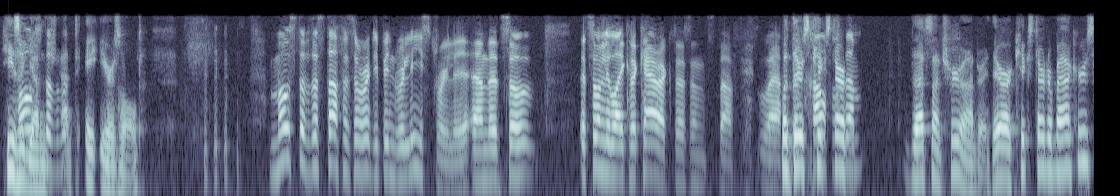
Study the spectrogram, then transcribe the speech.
He's a young gent, eight years old Most of the stuff has already been released, really, and it's so it's only like the characters and stuff left. But there's Half Kickstarter- them- that's not true andre there are kickstarter backers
